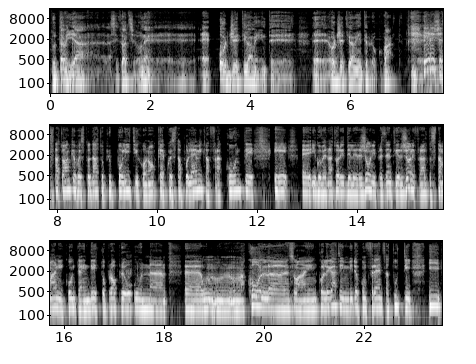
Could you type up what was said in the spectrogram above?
Tuttavia la situazione è oggettivamente eh, oggettivamente preoccupante Ieri c'è stato anche questo dato più politico, no? che è questa polemica fra Conte e eh, i governatori delle regioni, i presidenti di regioni. Fra l'altro stamani Conte ha indetto proprio un, eh, un- una call, eh, insomma, in- collegati in videoconferenza a tutti i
